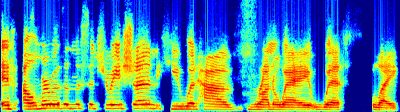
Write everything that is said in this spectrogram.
if Elmer was in the situation, he would have run away with like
